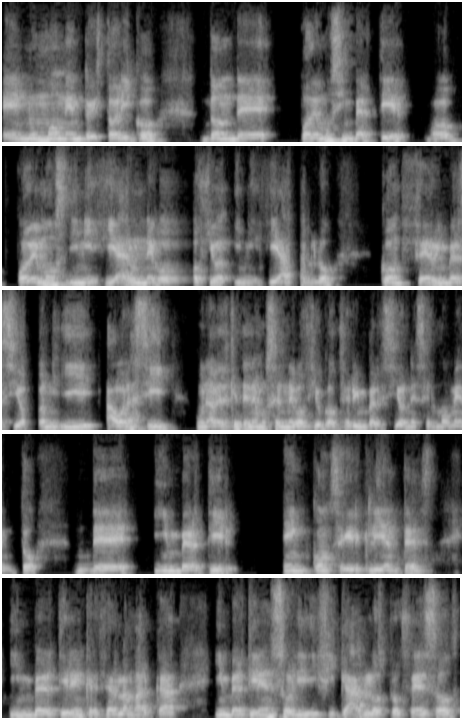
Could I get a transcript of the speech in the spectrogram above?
en un momento histórico donde podemos invertir o podemos iniciar un negocio, iniciarlo con cero inversión. Y ahora sí, una vez que tenemos el negocio con cero inversión, es el momento de invertir en conseguir clientes, invertir en crecer la marca, invertir en solidificar los procesos,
